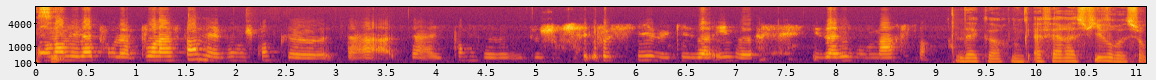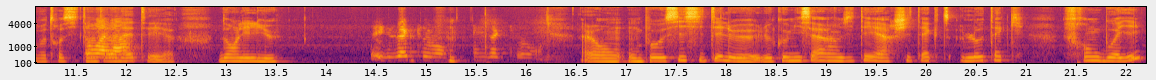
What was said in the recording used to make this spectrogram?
On en est là pour l'instant, mais bon, je pense que ça, ça a le temps de, changer aussi, vu qu'ils arrivent, ils arrivent en mars. D'accord, donc affaire à suivre sur votre site internet et euh, dans les lieux. Exactement, exactement. Alors, on, peut aussi citer le, le commissaire invité et architecte Lotec Franck Boyer,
